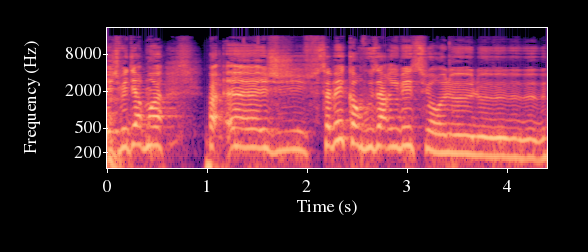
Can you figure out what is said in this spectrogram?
je veux dire, moi, euh, vous savez, quand vous arrivez sur le, le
